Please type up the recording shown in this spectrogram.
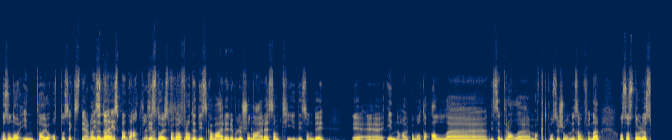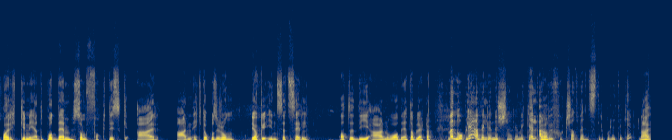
Altså Nå inntar jo 68-erne De står i spagat, liksom. de står i spagat for at de skal være revolusjonære samtidig som de eh, eh, innehar på en måte alle de sentrale maktposisjonene i samfunnet. Og så står de og sparker ned på dem som faktisk er, er den ekte opposisjonen. De har ikke innsett selv at de er nå det etablerte. Men nå blir jeg veldig nysgjerrig, Mikkel. Er Ja. du fortsatt venstrepolitiker? Nei,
